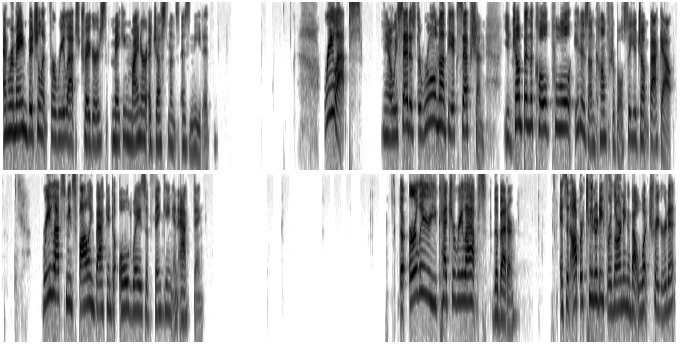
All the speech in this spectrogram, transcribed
And remain vigilant for relapse triggers making minor adjustments as needed. Relapse. You know we said it's the rule not the exception. You jump in the cold pool it is uncomfortable so you jump back out relapse means falling back into old ways of thinking and acting. The earlier you catch a relapse the better. It's an opportunity for learning about what triggered it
